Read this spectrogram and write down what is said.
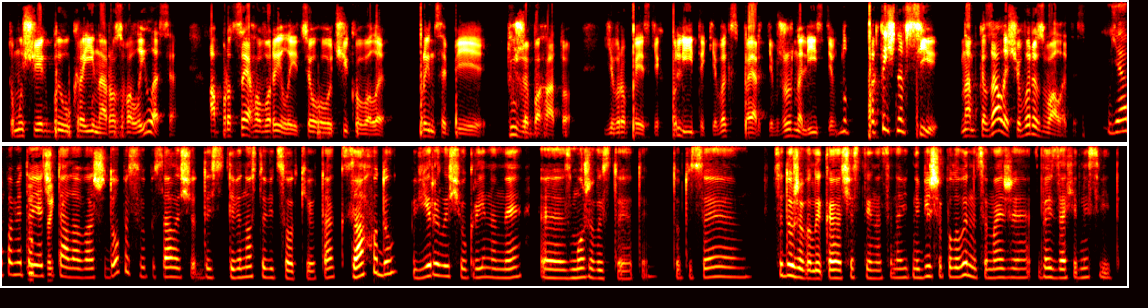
Тому що якби Україна розвалилася, а про це говорили і цього очікували, в принципі, дуже багато європейських політиків, експертів, журналістів. Ну, практично всі нам казали, що ви розвалитесь. Я пам'ятаю, я Ну, читала ваш допис, ви писали, що десь 90% так, Заходу вірили, що Україна не е, зможе вистояти. Тобто це, це дуже велика частина, це навіть не більше половини, це майже весь західний світ.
